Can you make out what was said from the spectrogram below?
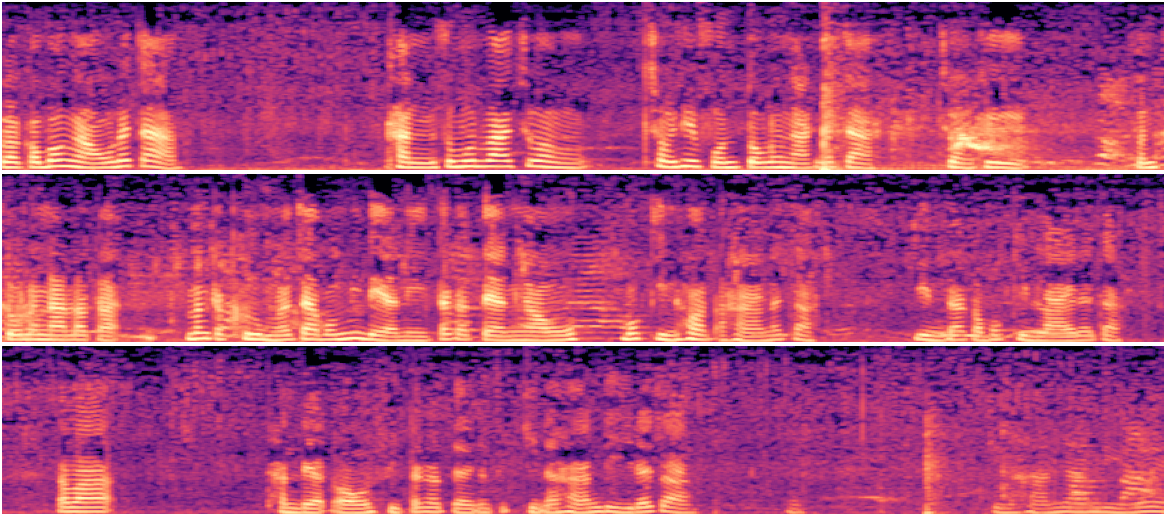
แล้วก็บ่เหงานะจ้ะขันสมมุติว่าช่วงช่วงที่ฝนตกหนักๆนะจ้ะช่วงที่ฝนตกหนักๆแล้วก็มันก็คืมนะจ้ะบ่มีแดดนี่ตะกะแตนเหงาบ่กินฮอดอาหารนะจ้ะ กินแต่ก็บ่กินหลายนะจ้ะ แต่ว่าทันแดดออกสิตะกะแตนก็สิกินอาหารดีได้จ้ะ กินอาหารอย่างดีเลย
